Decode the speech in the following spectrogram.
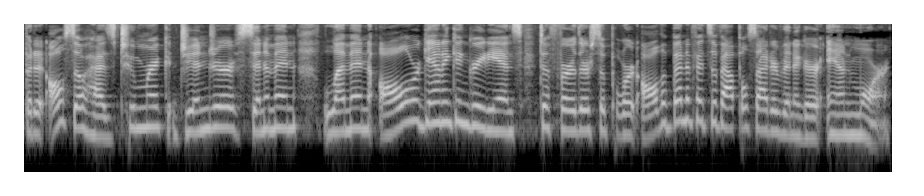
but it also has turmeric, ginger, cinnamon, lemon, all organic ingredients to further support all the benefits of apple cider vinegar and more.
